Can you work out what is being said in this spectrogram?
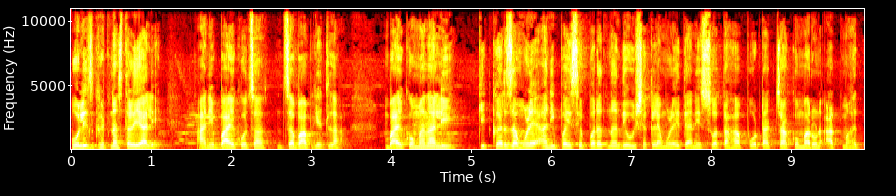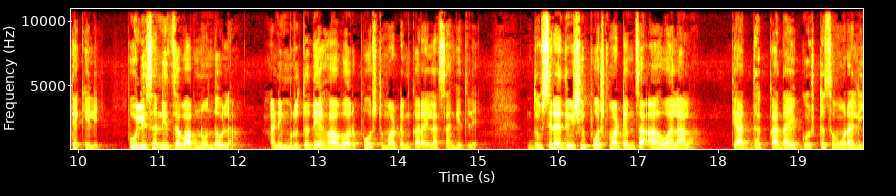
पोलीस घटनास्थळी आले आणि बायकोचा जबाब घेतला. बायको म्हणाली की कर्जामुळे आणि पैसे परत न देऊ शकल्यामुळे त्याने स्वतः पोटात चाकू मारून आत्महत्या केली. पोलिसांनी जबाब नोंदवला आणि मृतदेहावर पोस्टमॉर्टम करायला सांगितले. दुसऱ्या दिवशी पोस्टमॉर्टमचा अहवाल आला. त्यात धक्कादायक गोष्ट समोर आली.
